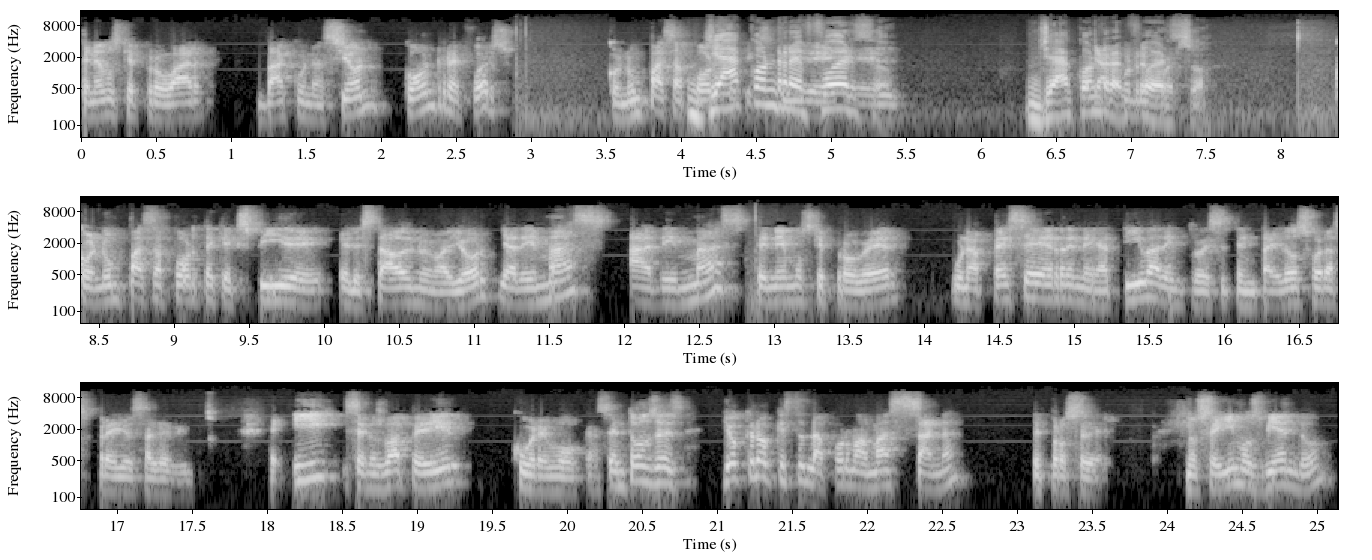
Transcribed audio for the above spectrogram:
tenemos que probar vacunación con refuerzo, con un pasaporte. Ya con refuerzo. ya con refuerzo con un pasaporte que expide el Estado de Nueva York y además, además tenemos que proveer una PCR negativa dentro de 72 horas previas al evento. Y se nos va a pedir cubrebocas. Entonces, yo creo que esta es la forma más sana de proceder. Nos seguimos viendo,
